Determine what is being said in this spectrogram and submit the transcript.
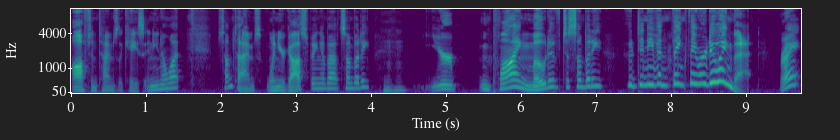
oftentimes the case. And you know what? Sometimes when you're gossiping about somebody, mm-hmm you're implying motive to somebody who didn't even think they were doing that, right?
